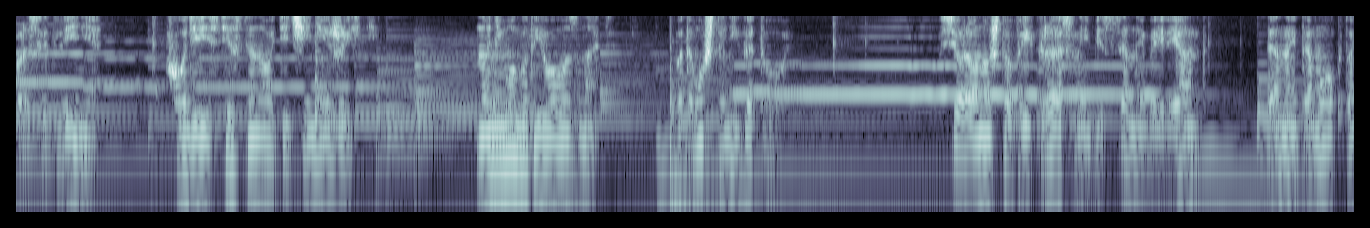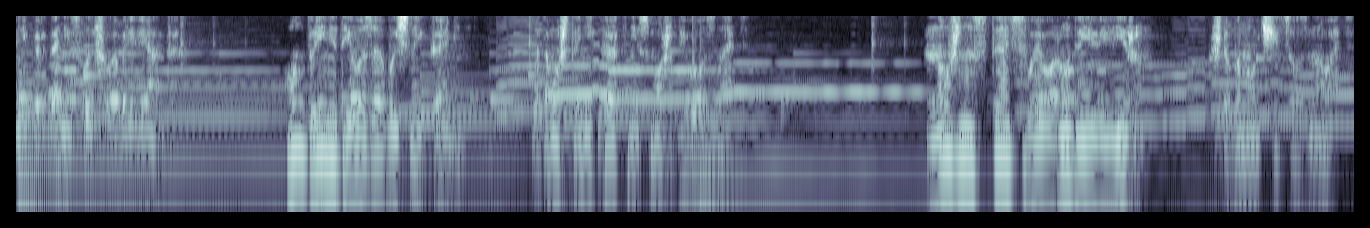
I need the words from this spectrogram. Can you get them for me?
просветления в ходе естественного течения жизни, но не могут его узнать потому что не готовы. Все равно, что прекрасный бесценный бриллиант, данный тому, кто никогда не слышал о бриллиантах. Он примет его за обычный камень, потому что никак не сможет его узнать. Нужно стать своего рода ювелиром, чтобы научиться узнавать.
